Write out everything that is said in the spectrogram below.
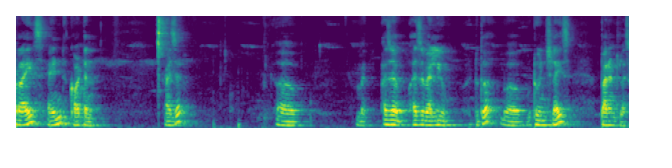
price and cotton as a uh, as a as a value to the uh, to initialize parent class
